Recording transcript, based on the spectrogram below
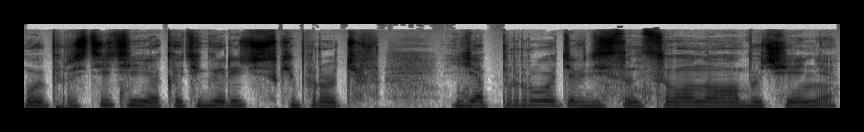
Ой, простите, я категорически против. Я против дистанционного обучения.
